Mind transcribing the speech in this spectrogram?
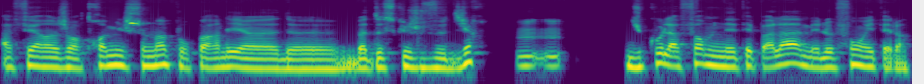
à faire genre 3000 chemins pour parler euh, de, bah, de ce que je veux dire. Mm, mm. Du coup, la forme n'était pas là, mais le fond était là.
